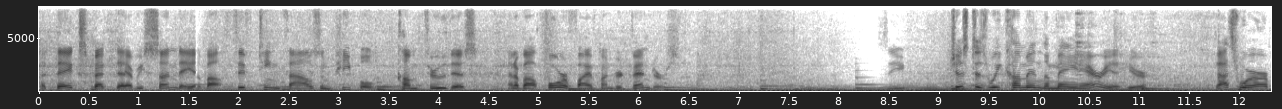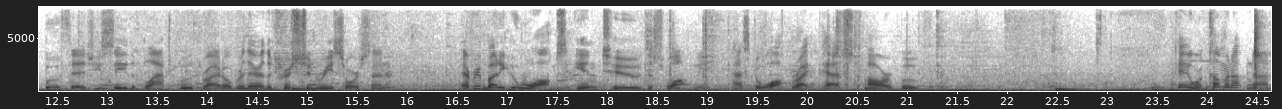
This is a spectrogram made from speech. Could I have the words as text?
that they expect that every Sunday about 15,000 people come through this and about four or 500 vendors. See, just as we come in the main area here, that's where our booth is. You see the black booth right over there, the Christian Resource Center. Everybody who walks into the swap meet has to walk right past our booth. Okay, we're coming up now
